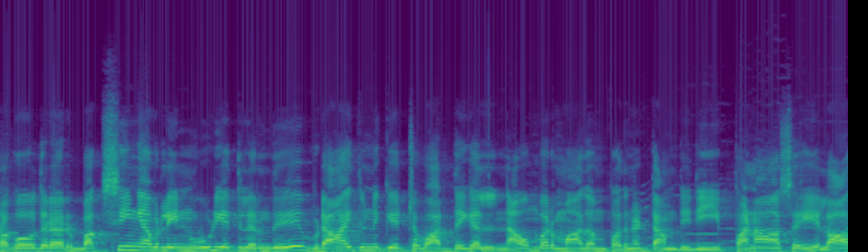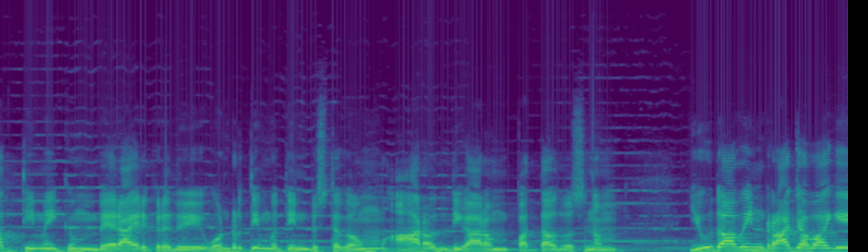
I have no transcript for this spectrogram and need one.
சகோதரர் பக்சிங் அவர்களின் ஊழியத்திலிருந்து விடாய் துணுக்கேற்ற வார்த்தைகள் நவம்பர் மாதம் பதினெட்டாம் தேதி பண ஆசை எல்லா தீமைக்கும் வேறாயிருக்கிறது. ஒன்று தீமத்தின் புஸ்தகம் ஆறாவது அதிகாரம் பத்தாவது வசனம். யூதாவின் ராஜாவாகிய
